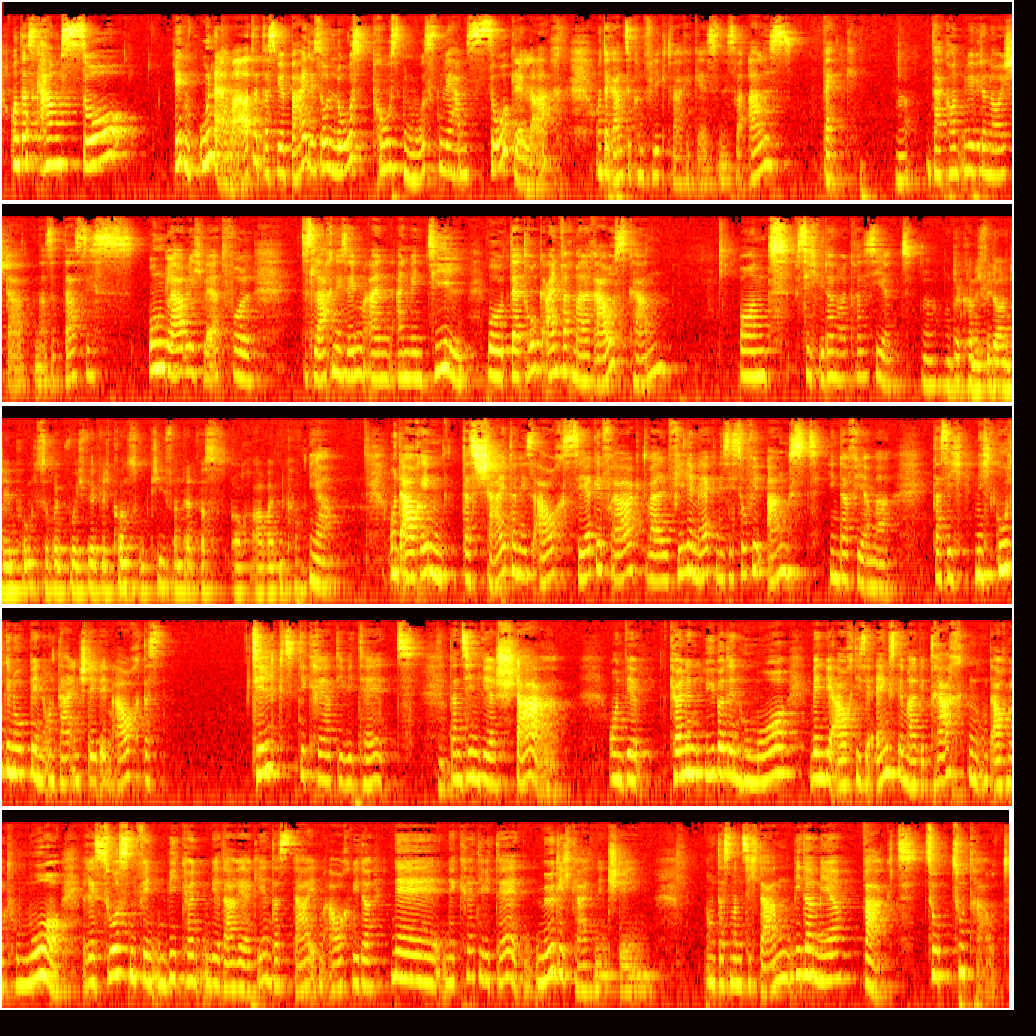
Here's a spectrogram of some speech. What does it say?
Und das kam so eben unerwartet, dass wir beide so losprusten mussten. Wir haben so gelacht und der ganze Konflikt war gegessen. Es war alles weg. Ja. Da konnten wir wieder neu starten. Also das ist unglaublich wertvoll. Das Lachen ist eben ein, ein Ventil, wo der Druck einfach mal raus kann und sich wieder neutralisiert. Ja, und da kann ich wieder an den Punkt zurück, wo ich wirklich konstruktiv an etwas auch arbeiten kann. Ja. Und auch eben das Scheitern ist auch sehr gefragt, weil viele merken, es ist so viel Angst in der Firma, dass ich nicht gut genug bin. Und da entsteht eben auch, das tilgt die Kreativität. Dann sind wir starr und wir können über den Humor, wenn wir auch diese Ängste mal betrachten und auch mit Humor Ressourcen finden, wie könnten wir da reagieren, dass da eben auch wieder eine, eine Kreativität, Möglichkeiten entstehen und dass man sich dann wieder mehr wagt, zu, zutraut.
